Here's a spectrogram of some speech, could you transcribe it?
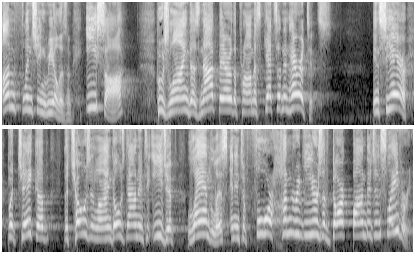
unflinching realism. Esau, whose line does not bear the promise, gets an inheritance in Seir. But Jacob, the chosen line, goes down into Egypt landless and into 400 years of dark bondage and slavery.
